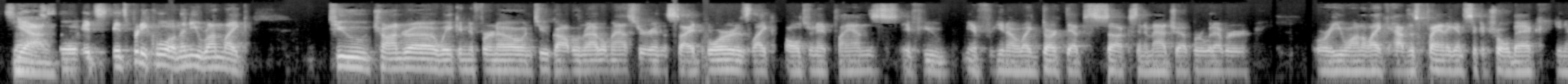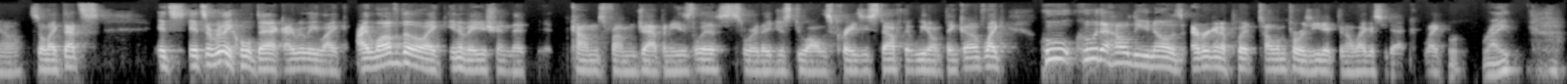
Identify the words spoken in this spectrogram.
so yeah. So it's it's pretty cool. And then you run like two Chandra, Awakened Inferno, and two Goblin Rabblemaster in the sideboard as like alternate plans if you if you know like Dark Depths sucks in a matchup or whatever, or you want to like have this plan against a control deck, you know. So like that's it's it's a really cool deck. I really like I love the like innovation that comes from Japanese lists where they just do all this crazy stuff that we don't think of. Like who who the hell do you know is ever going to put Telim'Tor's Edict in a legacy deck? Like right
